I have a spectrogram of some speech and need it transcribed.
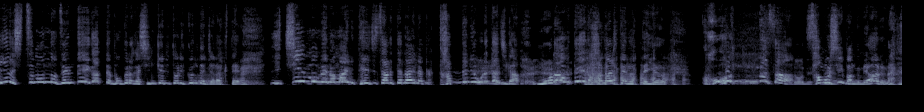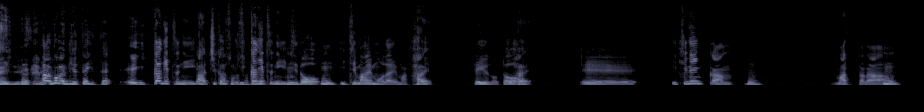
ういう質問の前提があって僕らが真剣に取り組んでんじゃなくて、1円も目の前に提示されてない中、勝手に俺たちがもらう程度話してるっていう、こんなさ、ね。さもしい番組ある？ないですね。あ、ごめん、言って言って。え1か月にあ、時間そろそろね、1か月に一度うんうん。1万円もらえますっはい。ていうのと、はい。えー、1年間うん。待ったらうん。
